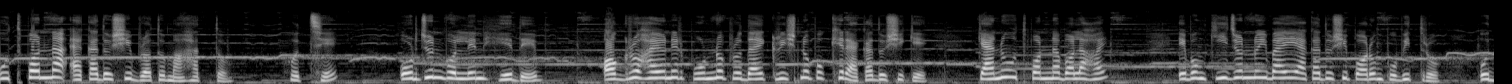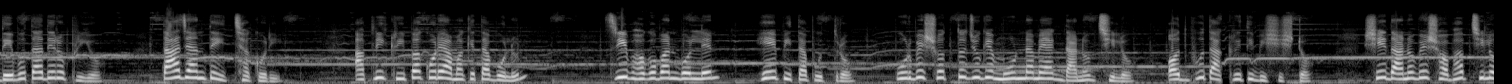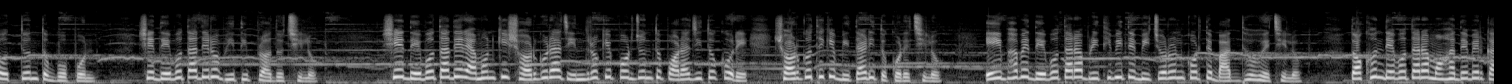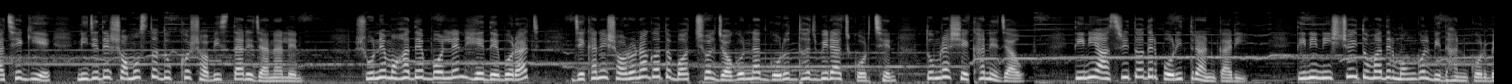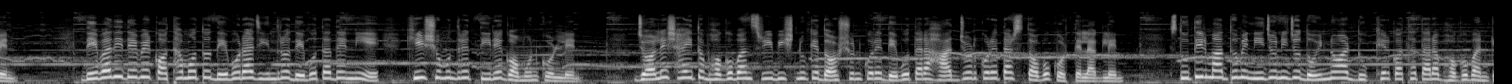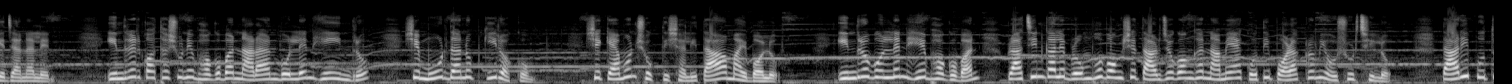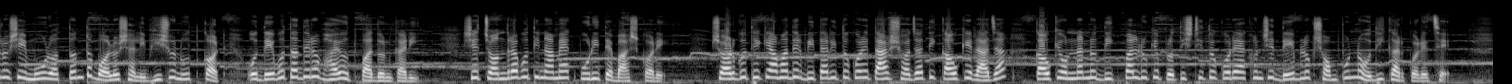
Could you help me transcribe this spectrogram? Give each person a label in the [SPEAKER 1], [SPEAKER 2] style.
[SPEAKER 1] উৎপন্না একাদশী ব্রত মাহাত্ম্য। হচ্ছে, অর্জুন বললেন, হে দেব, অগ্রহায়ণের পূর্ণপ্রদায় কৃষ্ণপক্ষের একাদশীকে কেন উৎপন্না বলা হয়? এবং কি জন্যই বা এই একাদশী পরম পবিত্র ও দেবতাদেরও প্রিয়? তা জানতে ইচ্ছা করি। আপনি কৃপা করে আমাকে তা বলুন। শ্রী ভগবান বললেন, হে পিতাপুত্র, পূর্বে সত্যযুগে মূর নামে এক দানব ছিল, অদ্ভুত আকৃতি বিশিষ্ট সে দানবের স্বভাব ছিল অত্যন্ত গোপন। সে দেবতাদেরও ভীতিপ্রদ ছিল। সে দেবতাদের এমনকি স্বর্গরাজ ইন্দ্রকে পর্যন্ত পরাজিত করে স্বর্গ থেকে বিতাড়িত করেছিল। এইভাবে দেবতারা পৃথিবীতে বিচরণ করতে বাধ্য হয়েছিল। তখন দেবতারা মহাদেবের কাছে গিয়ে নিজেদের সমস্ত দুঃখ সবিস্তারে জানালেন। শুনে মহাদেব বললেন, হে দেবরাজ, যেখানে শরণাগত বৎসল জগন্নাথ গরুধ্বজ বিরাজ করছেন, তোমরা সেখানে যাও। তিনি আশ্রিতদের পরিত্রাণকারী। তিনি নিশ্চয়ই তোমাদের মঙ্গল বিধান করবেন। দেবাদিদেবের কথা মতো দেবরাজ ইন্দ্র দেবতাদের নিয়ে ক্ষীর সমুদ্রের তীরে গমন করলেন। জলে সাহিত ভগবান শ্রীবিষ্ণুকে দর্শন করে দেবতারা হাত জোড় করে তার স্তব করতে লাগলেন। স্তুতির মাধ্যমে নিজ নিজ দৈন্য আর দুঃখের কথা তারা ভগবানকে জানালেন। ইন্দ্রের কথা শুনে ভগবান নারায়ণ বললেন, হে ইন্দ্র, সে মূর দানব কী রকম? সে কেমন শক্তিশালী তা আমায় বলো। ইন্দ্র বললেন, হে ভগবান, প্রাচীনকালে ব্রহ্মবংশে তার্যগঙ্গা নামে এক অতি পরাক্রমী অসুর ছিল। তারই পুত্র সেই মূর অত্যন্ত বলশালী, ভীষণ উৎকট ও দেবতাদেরও ভয় উৎপাদনকারী। সে চন্দ্রাবতী নামে এক পুরীতে বাস করে। স্বর্গ থেকে আমাদের বিতাড়িত করে তার স্বজাতি কাউকে রাজা, কাউকে অন্যান্য দিকপাল রূপে প্রতিষ্ঠিত করে এখন সে দেবলোক সম্পূর্ণ অধিকার করেছে।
